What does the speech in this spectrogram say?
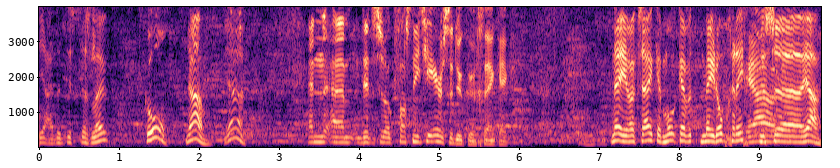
Ja, dat is, dat is leuk. Cool. Ja. Ja. En ehm, dit is ook vast niet je eerste Dukug, denk ik. Nee, wat ik zei, ik heb, ik heb het mede opgericht. Ja. Dus eh, ja,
